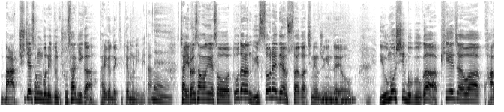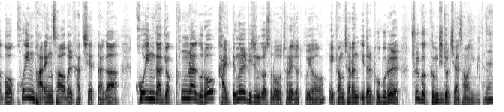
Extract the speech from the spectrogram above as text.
마취제 성분이 든 주사기가 발견됐기 때문입니다. 네. 자 이런 상황에서 또 다른 윗선에 대한 수사가 진행 중인데요. 음. 유모 씨 부부가 피해자와 과거 코인 발행 사업을 같이 했다가 코인 가격 폭락으로 갈등을 빚은 것으로 전해졌고요. 이 경찰은 이들 부부를 출국 금지 조치한 상황입니다. 네.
